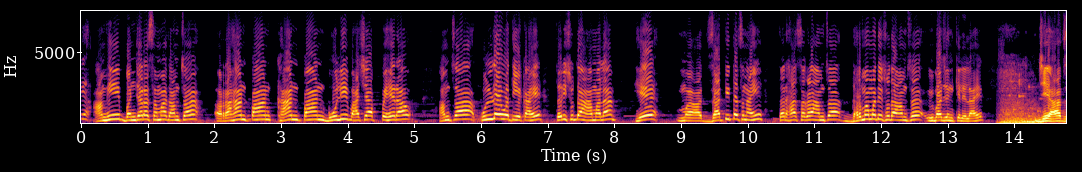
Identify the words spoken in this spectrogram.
आम्ही बंजारा समाज आमचा राहणपान खानपान बोली भाषा पेहराव आमचा कुलदैवत एक आहे. तरीसुद्धा आम्हाला हे म जातीतच नाही तर हा सगळा आमचा धर्मामध्ये सुद्धा आमचं विभाजन केलेलं आहे. जे आज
